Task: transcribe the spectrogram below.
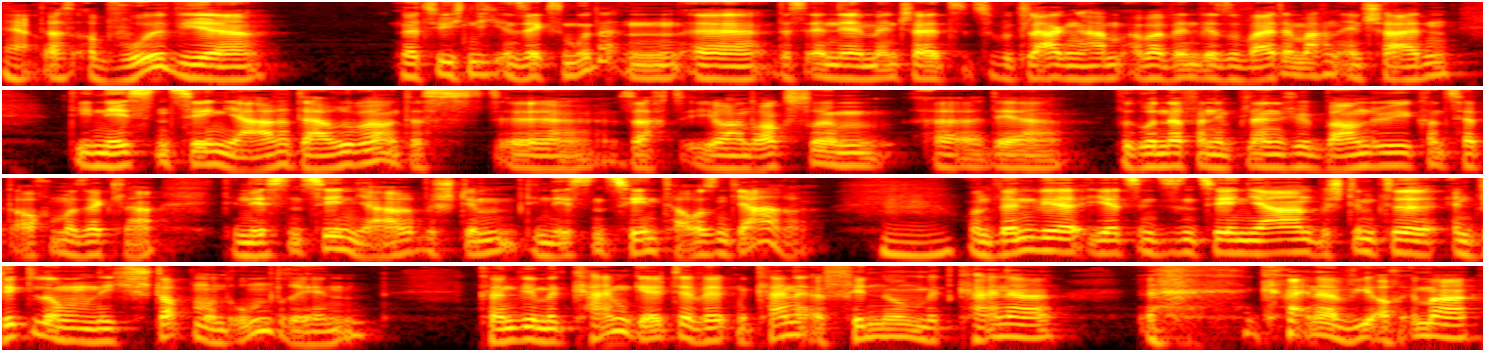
ja. dass obwohl wir natürlich nicht in sechs Monaten äh, das Ende der Menschheit zu beklagen haben, aber wenn wir so weitermachen, entscheiden die nächsten zehn Jahre darüber, und das äh, sagt Johann Rockström, äh, der Begründer von dem Planetary Boundary Konzept auch immer sehr klar, die nächsten zehn Jahre bestimmen die nächsten zehntausend Jahre. Mhm. Und wenn wir jetzt in diesen zehn Jahren bestimmte Entwicklungen nicht stoppen und umdrehen, können wir mit keinem Geld der Welt, mit keiner Erfindung, mit keiner keiner wie auch immer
